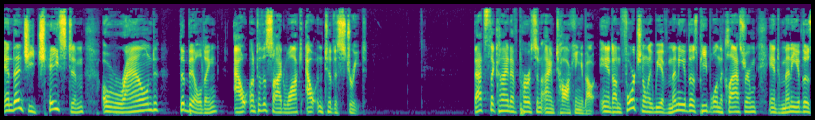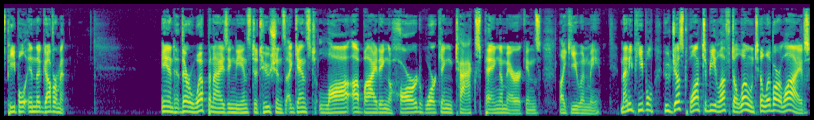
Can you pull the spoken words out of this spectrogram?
and then she chased him around the building out onto the sidewalk out into the street that's the kind of person I'm talking about. And unfortunately, we have many of those people in the classroom and many of those people in the government. And they're weaponizing the institutions against law abiding, hard working, tax paying Americans like you and me. Many people who just want to be left alone to live our lives,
